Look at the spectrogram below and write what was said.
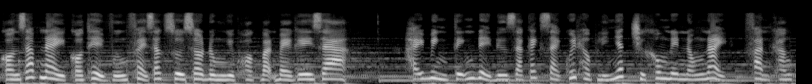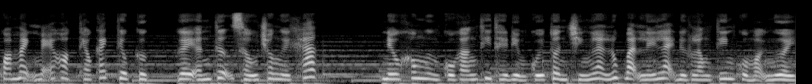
Con giáp này có thể vướng phải rắc rối do đồng nghiệp hoặc bạn bè gây ra. Hãy bình tĩnh để đưa ra cách giải quyết hợp lý nhất chứ không nên nóng nảy, phản kháng quá mạnh mẽ hoặc theo cách tiêu cực, gây ấn tượng xấu cho người khác. Nếu không ngừng cố gắng thì thời điểm cuối tuần chính là lúc bạn lấy lại được lòng tin của mọi người.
